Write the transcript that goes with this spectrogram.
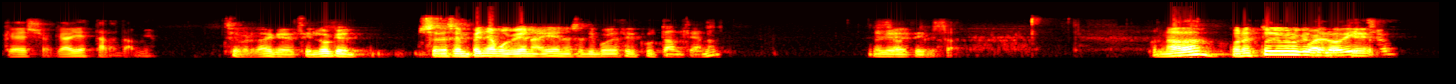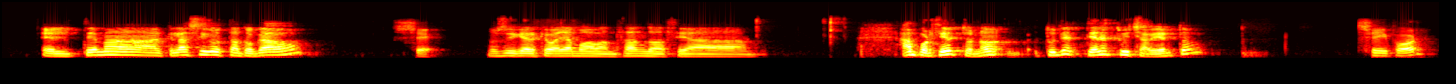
que eso, que ahí estará también. Sí, es verdad, hay que decirlo que se desempeña muy bien ahí en ese tipo de circunstancias, ¿no? Hay que Exacto, decirlo. exacto. Pues nada, con esto yo creo que, Pues lo que dicho, el tema clásico está tocado. sí. No sé si quieres que vayamos avanzando hacia. Ah, por cierto, ¿no? ¿Tú ti- tienes Twitch abierto? Sí, por.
